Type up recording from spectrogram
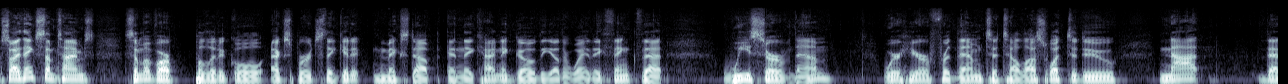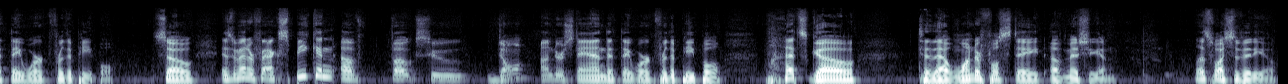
So I think sometimes some of our political experts they get it mixed up and they kind of go the other way. They think that we serve them. We're here for them to tell us what to do, not that they work for the people. So, as a matter of fact, speaking of folks who don't understand that they work for the people, let's go to that wonderful state of Michigan. Let's watch the video.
